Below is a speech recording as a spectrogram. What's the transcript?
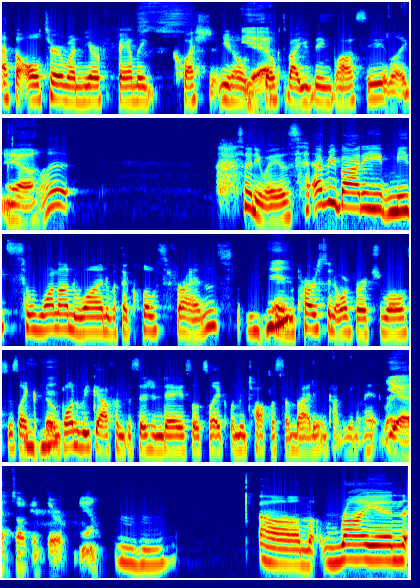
at the altar when your family question, you know, Yeah. joked about you being bossy. Like, Yeah. what? So, anyways, everybody meets one on one with a close friend Mhm. in person or virtual. This is like they're Mhm. one week out from decision day, so it's like let me talk with somebody and kind of get my head right. Yeah, talking through. Yeah. hmm Um, Ryan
